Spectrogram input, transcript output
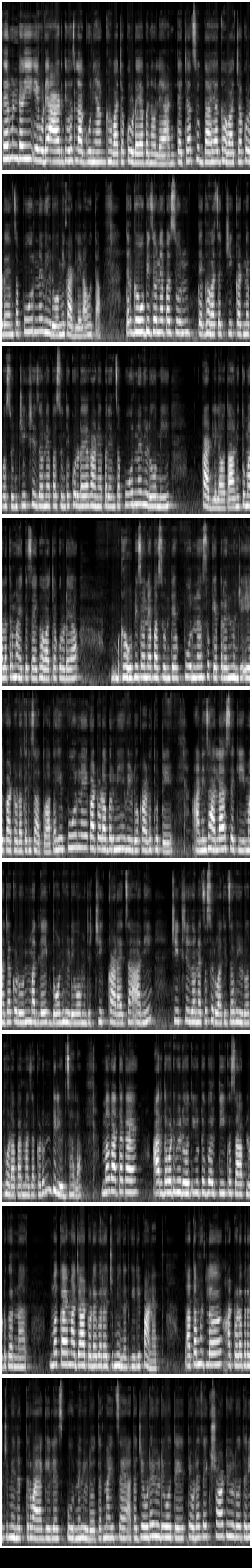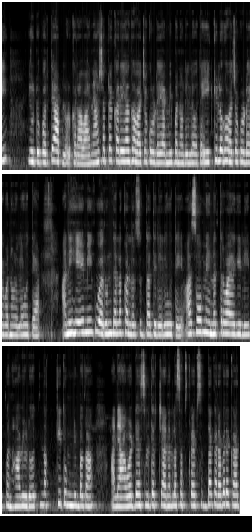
तर मंडळी एवढे आठ दिवस लागून ह्या गव्हाच्या कुरडया बनवल्या आणि त्याच्यातसुद्धा ह्या गव्हाच्या कुरडयांचा पूर्ण व्हिडिओ मी काढलेला होता. तर गहू भिजवण्यापासून त्या गव्हाचा चीक काढण्यापासून चीक शिजवण्यापासून ते कुरडया गाण्यापर्यंतचा पूर्ण व्हिडिओ मी काढलेला होता. आणि तुम्हाला तर माहीतच आहे गव्हाच्या कुरडया गहू भिजवण्यापासून ते पूर्ण सुकेपर्यंत म्हणजे एक आठवडा तरी जातो. आता हे पूर्ण एक आठवडाभर मी हे व्हिडिओ काढत होते. आणि झालं असं की माझ्याकडून मधले एक दोन व्हिडिओ म्हणजे चीक काढायचा आणि चीक शिजवण्याचा सुरुवातीचा व्हिडिओ थोडाफार माझ्याकडून डिलीट झाला. मग आता काय? अर्धवट व्हिडिओ यूट्यूबवरती कसा अपलोड करणार? मग काय माझ्या आठवड्याभराची मेहनत गेली पाण्यात. आता म्हटलं आठवड्याभराची मेहनत तर वाया गेलेच पूर्ण व्हिडिओ तर नाहीच आहे. आता जेवढे व्हिडिओ होते तेवढ्याचा एक शॉर्ट व्हिडिओ तरी यूट्यूबवरती अपलोड करावा. आणि अशा प्रकारे ह्या गव्हाच्या कुरडया मी बनवलेल्या होत्या. एक किलो गव्हाच्या कुरडया बनवलेल्या होत्या. आणि हे मी वरून त्याला कलरसुद्धा दिलेले होते. असो मेहनत तर वाया गेली पण हा व्हिडिओ नक्की तुम्ही बघा. आणि आवडले असेल तर चॅनलला सबस्क्राईबसुद्धा करा बरं का.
